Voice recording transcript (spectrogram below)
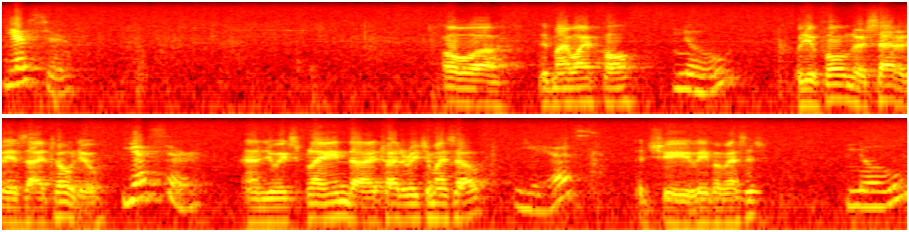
Yes, sir. Oh, uh, did my wife call? No. Well, you phoned her Saturday, as I told you. Yes, sir. And you explained I tried to reach her myself? Yes. Did she leave a message? No.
